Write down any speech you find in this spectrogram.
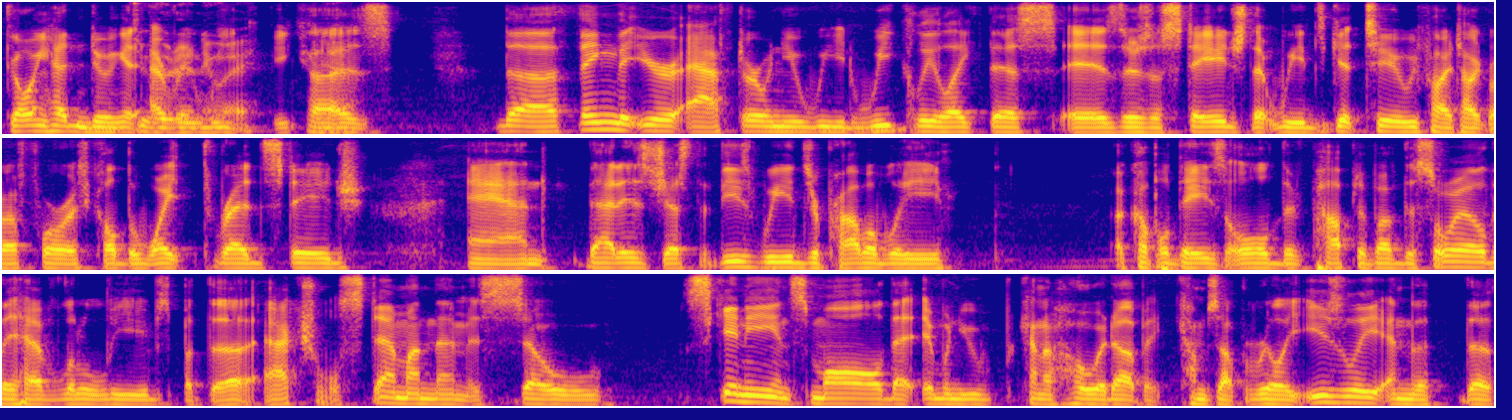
going ahead and doing it Do it every anyway. week because. The thing that you're after when you weed weekly like this is there's a stage that weeds get to. We probably talked about before. It's called the white thread stage, and that is just that these weeds are probably a couple days old. They've popped above the soil. They have little leaves, but the actual stem on them is so skinny and small that when you kind of hoe it up, it comes up really easily, and the the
